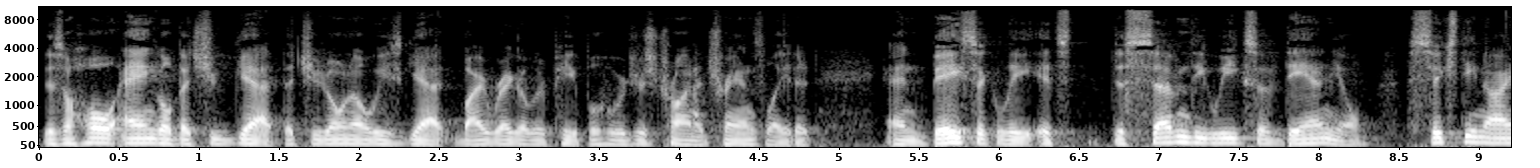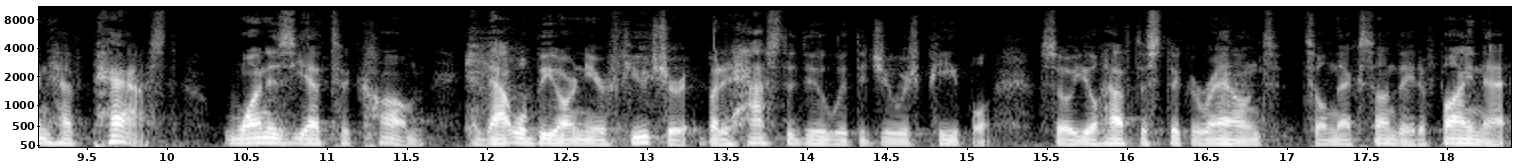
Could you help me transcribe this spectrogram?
there's a whole angle that you get that you don't always get by regular people who are just trying to translate it. And basically, it's the 70 weeks of Daniel. 69 have passed. One is yet to come, and that will be our near future, but it has to do with the Jewish people. So you'll have to stick around till next Sunday to find that.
